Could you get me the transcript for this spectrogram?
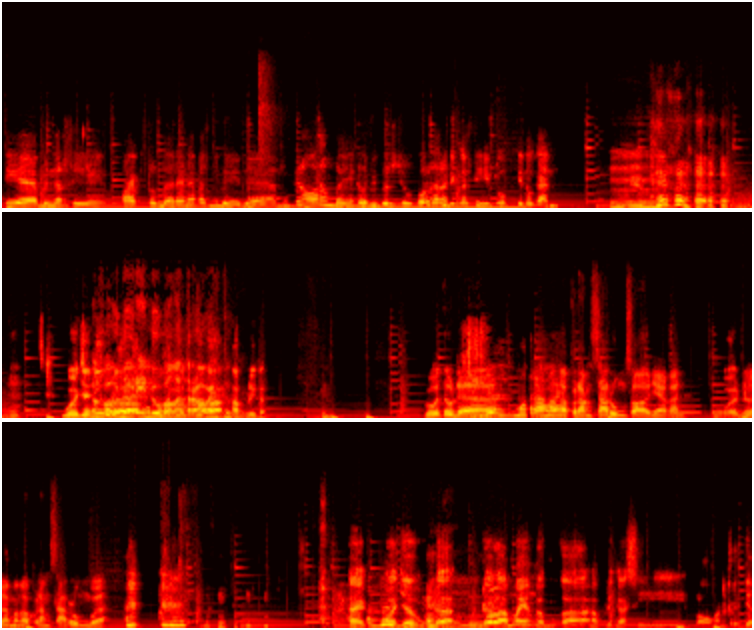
iya bener sih vibes lebarannya pasti beda mungkin orang banyak lebih bersyukur karena dikasih hidup gitu kan Hmm. Gue aja nih udah udah rindu banget terawih buka tuh? aplika- Gue tuh udah udah mau lama nggak perang sarung soalnya kan. Udah lama nggak perang sarung gua. eh, gue aja udah udah lama ya nggak buka aplikasi lowongan kerja.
